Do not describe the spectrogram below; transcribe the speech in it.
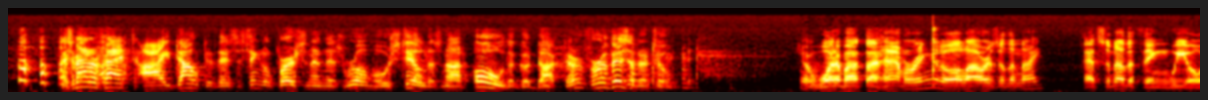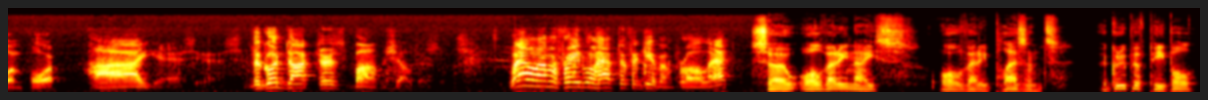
As a matter of fact, I doubt if there's a single person in this room who still does not owe the good doctor for a visit or two. What about the hammering at all hours of the night? That's another thing we owe him for. Ah, yes, yes. The good doctor's bomb shelter. Well, I'm afraid we'll have to forgive him for all that. So, all very nice, all very pleasant. A group of people,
